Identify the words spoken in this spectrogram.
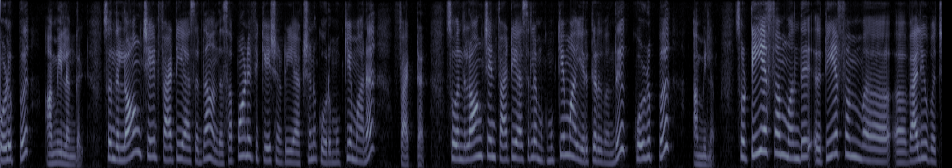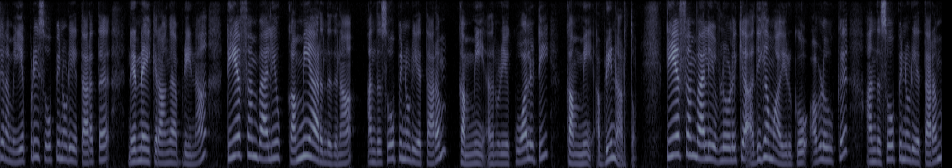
கொழுப்பு அமிலங்கள். ஸோ இந்த லாங் செயின் ஃபேட்டி ஆசிட் தான் அந்த சப்பானிஃபிகேஷன் ரியாக்ஷனுக்கு ஒரு முக்கியமான ஃபேக்டர் ஸோ இந்த லாங் செயின் ஃபேட்டி ஆசிடில் நமக்கு முக்கியமாக இருக்கிறது வந்து கொழுப்பு அமிலம். ஸோ டிஎஃப்எம் வந்து டிஎஃப்எம் வேல்யூ வச்சு நம்ம எப்படி சோப்பினுடைய தரத்தை நிர்ணயிக்கிறாங்க அப்படின்னா டிஎஃப்எம் வேல்யூ கம்மியாக இருந்ததுன்னா அந்த சோப்பினுடைய தரம் கம்மி அதனுடைய குவாலிட்டி கம்மி அப்படின்னு அர்த்தம். டிஎஃப்எம் வேல்யூ எவ்வளோக்கு அதிகமாக இருக்கோ அவ்வளவுக்கு அந்த சோப்பினுடைய தரம்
